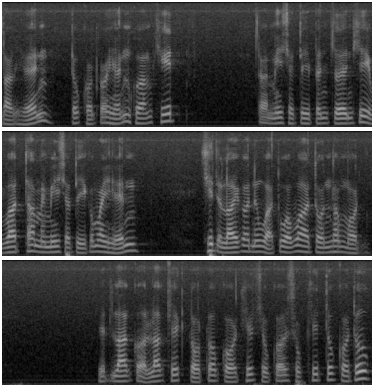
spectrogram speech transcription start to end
ได้เห็นทุกคนก็เห็นความคิด ถ้ามีสติเป็นเกณฑ์ที่วัด ถ้าไม่มีสติก็ไม่เห็น คิดอะไรก็นึกว่าตัวว่าตนทั้งหมดคิดรักก็รักคิดโกรธก็โกรธคิดสุขก็สุขคิดทุกข์ก็ทุกข์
